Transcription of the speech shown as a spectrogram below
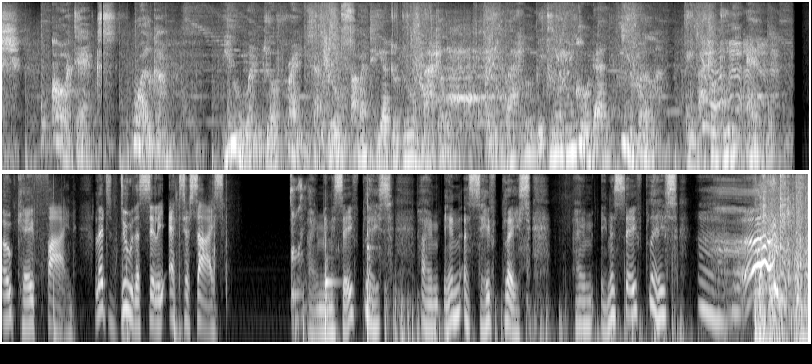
Crash, Cortex, welcome. You and your friends have been summoned here to do battle. A battle between good and evil. A battle to the end. Okay, fine. Let's do the silly exercise. I'm in a safe place. I'm in a safe place. I'm in a safe place.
